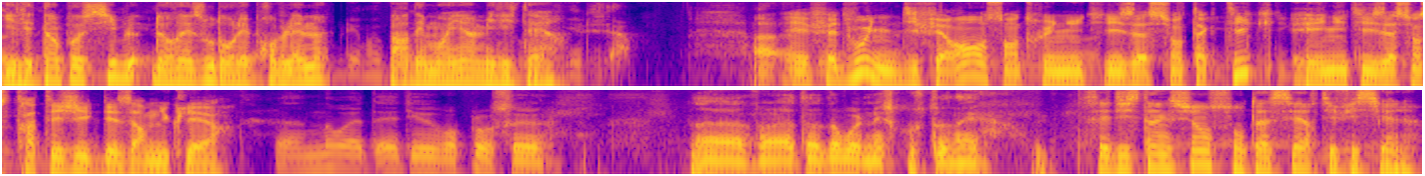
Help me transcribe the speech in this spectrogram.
il est impossible de résoudre les problèmes par des moyens militaires. Et faites-vous une différence entre une utilisation tactique et une utilisation stratégique des armes nucléaires? Ces distinctions sont assez artificielles.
